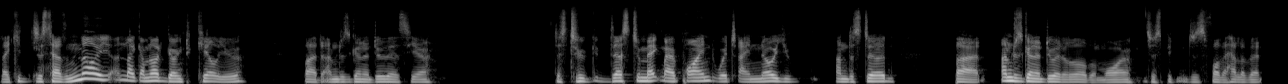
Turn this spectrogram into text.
like he just tells him no, like I'm not going to kill you, but I'm just gonna do this here, just to just to make my point, which I know you understood, but I'm just gonna do it a little bit more, just be, just for the hell of it.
